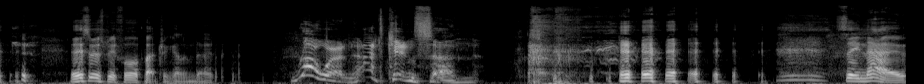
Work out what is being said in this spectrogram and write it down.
This was before Patrick Allen died. Rowan Atkinson. See now,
